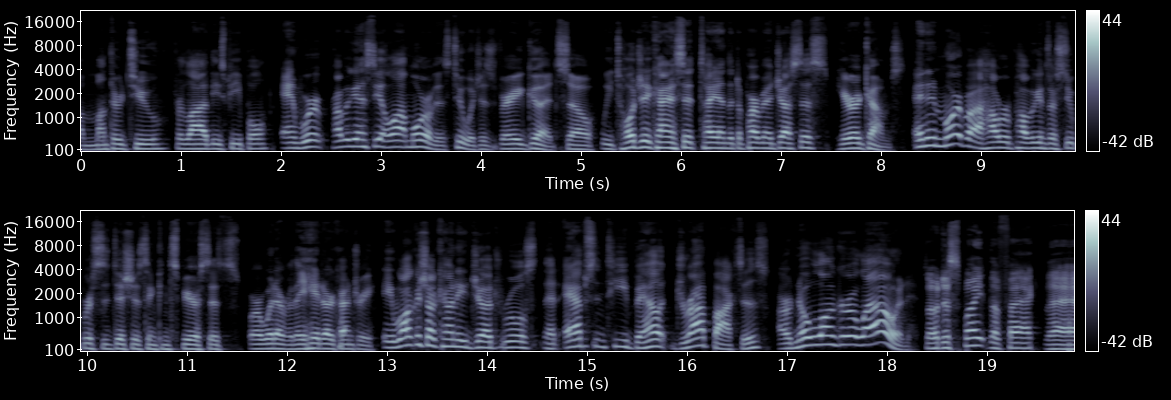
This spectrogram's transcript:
a month or two for a lot of these people. And we're probably going to see a lot more of this too, which is very good. So we told you to kind of sit tight on the Department of Justice. Here it comes. And then more about how Republicans are super seditious and conspiracists or whatever. They hate our country. A Waukesha County judge rules that absentee ballot drop boxes are no longer allowed. So, despite the fact that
